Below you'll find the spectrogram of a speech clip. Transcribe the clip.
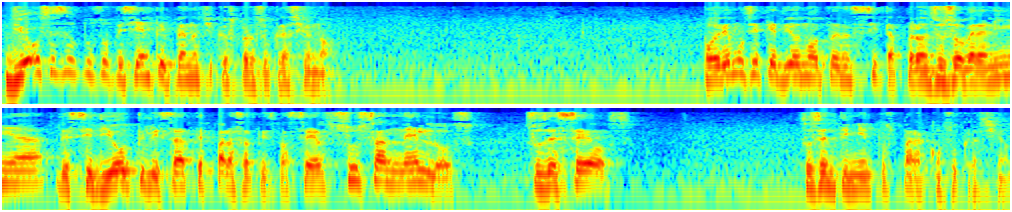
Dios es autosuficiente y pleno, chicos, pero su creación no. Podríamos decir que Dios no te necesita, pero en su soberanía decidió utilizarte para satisfacer sus anhelos, sus deseos, sus sentimientos para con su creación.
